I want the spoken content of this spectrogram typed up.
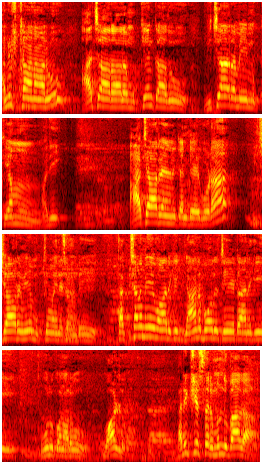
అనుష్ఠానాలు ఆచారాలు ముఖ్యం కాదు విచారమే ముఖ్యం. అది ఆచార్యానికంటే కూడా విచారమే ముఖ్యమైనటువంటి తక్షణమే వారికి జ్ఞానబోధ చేయటానికి పూనుకొనరు వాళ్ళు. పరీక్షిస్తారు ముందు బాగా.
